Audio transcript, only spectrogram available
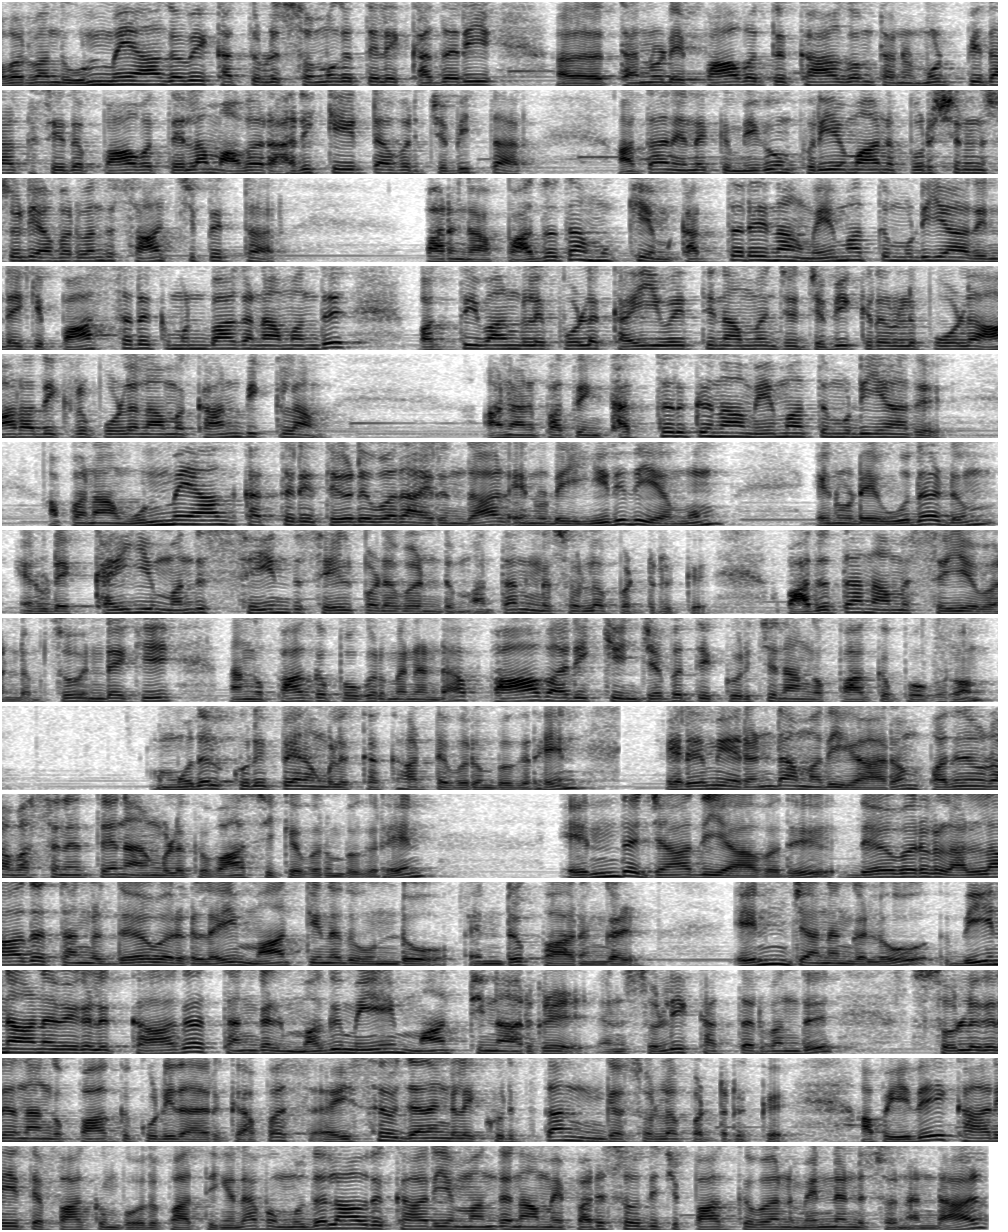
அவர் வந்து உண்மையாகவே கத்தருடைய சமூகத்திலே கதறி தன்னுடைய பாவத்துக்காகவும் தன்னுடைய முற்பிதாக்கு செய்த பாவத்தை எல்லாம் அவர் அறிக்கையிட்டு அவர் ஜெபித்தார். அதான் எனக்கு மிகவும் பிரியமான புருஷன்னு சொல்லி அவர் வந்து சாட்சி பெற்றார். பாருங்க அப்போ அதுதான் முக்கியம். கத்தரை நாம் ஏமாற்ற முடியாது. இன்றைக்கு பாஸ்டருக்கு முன்பாக நாம் வந்து பக்திவான்களைப் போல கை வைத்து நாம் ஜபிக்கிறவர்களைப் போல ஆராதிக்கிற போல நாம் காண்பிக்கலாம். ஆனால் பார்த்தீங்க கத்தருக்கு நாம் ஏமாற்ற முடியாது. அப்போ நான் உண்மையாக கத்தரை தேடுவதாக இருந்தால் என்னுடைய இருதயமும் என்னுடைய உதடும் என்னுடைய கையும் வந்து சேர்ந்து செயல்பட வேண்டும். அதுதான் இங்கே சொல்லப்பட்டிருக்கு. அப்போ அதுதான் நாம் செய்ய வேண்டும். ஸோ இன்றைக்கு நாங்கள் பார்க்க போகிறோம் என்னென்னா பாவ அறிக்கையின் ஜெபத்தை குறித்து நாங்கள் பார்க்க போகிறோம். முதல் குறிப்பை நான் உங்களுக்கு காட்ட விரும்புகிறேன். எருமைய ரெண்டாம் அதிகாரம் பதினோராம் வசனத்தை நான் உங்களுக்கு வாசிக்க விரும்புகிறேன். எந்த ஜாதியாவது தேவர்கள் அல்லாத தங்கள் தேவர்களை மாற்றினது உண்டோ? என்று பாருங்கள். என் ஜனங்களோ வீணானவைகளுக்காக தங்கள் மகிமையை மாற்றினார்கள் என்று சொல்லி கத்தர் வந்து சொல்லுகிற நாங்கள் பார்க்கக்கூடியதாக இருக்குது அப்போ இஸ்ரோ ஜனங்களை குறித்து தான் இங்கே சொல்லப்பட்டிருக்கு. அப்போ இதே காரியத்தை பார்க்கும்போது பார்த்தீங்கன்னா அப்போ முதலாவது காரியம் வந்து நாம் பரிசோதித்து பார்க்க வேணும் என்னென்னு சொன்னால்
